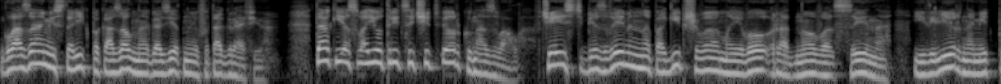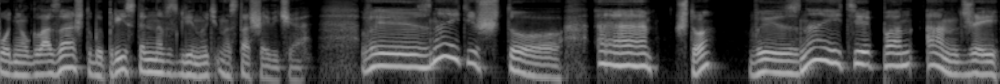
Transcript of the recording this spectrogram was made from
Глазами старик показал на газетную фотографию. Так я свою тридцать четверку назвал, в честь безвременно погибшего моего родного сына. Ювелир на миг поднял глаза, чтобы пристально взглянуть на Сташевича. «Вы знаете что? А... Что? Вы знаете, пан Анджей?»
